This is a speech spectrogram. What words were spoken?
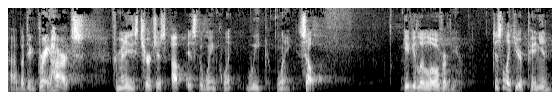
Uh, but they're great hearts. For many of these churches, up is the weak link. Weak link. So, give you a little overview. Just like your opinion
